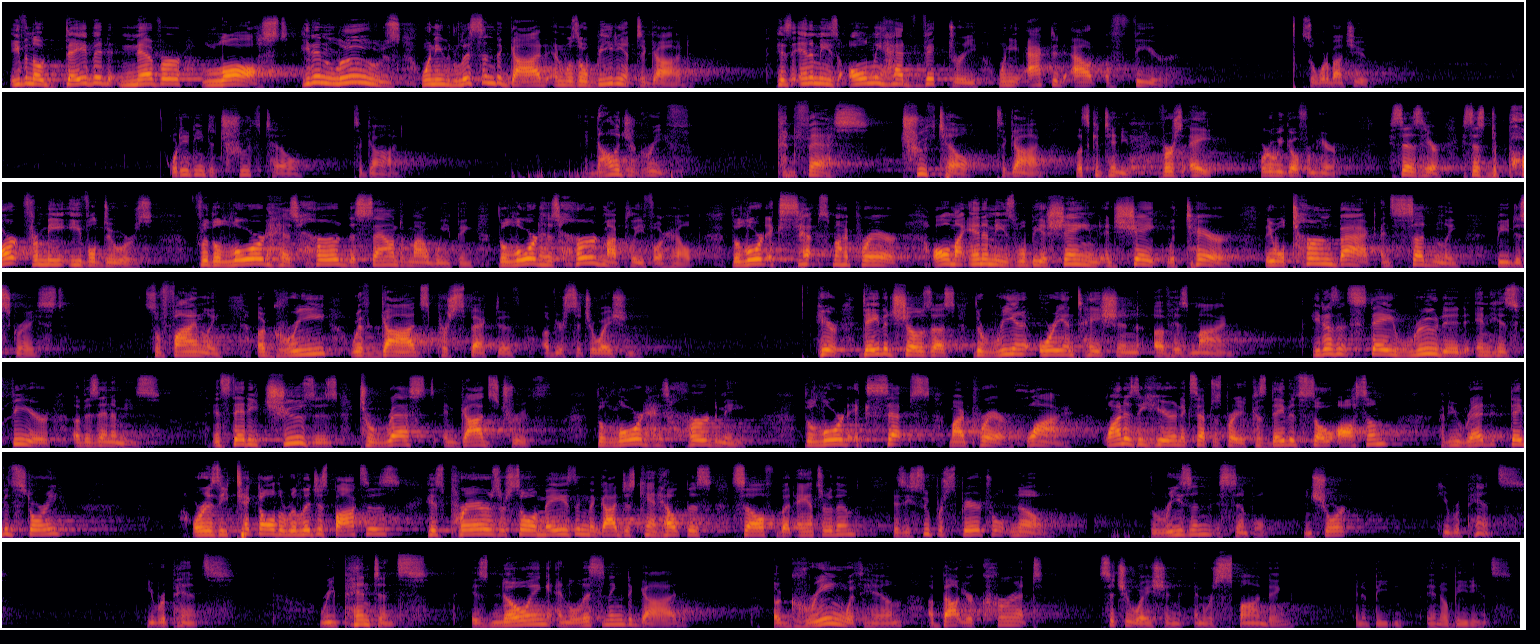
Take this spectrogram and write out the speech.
Even though David never lost, he didn't lose when he listened to God and was obedient to God. His enemies only had victory when he acted out of fear. So, what about you? What do you need to truth tell to God? Acknowledge your grief, confess, truth tell to God. Let's continue. Verse 8. Where do we go from here? He says here, He says, Depart from me, evildoers. For the Lord has heard the sound of my weeping. The Lord has heard my plea for help. The Lord accepts my prayer. All my enemies will be ashamed and shake with terror. They will turn back and suddenly be disgraced. So finally, agree with God's perspective of your situation. Here, David shows us the reorientation of his mind. He doesn't stay rooted in his fear of his enemies. Instead, he chooses to rest in God's truth. The Lord has heard me. The Lord accepts my prayer. Why? Why does he hear and accept his prayer? Because David's so awesome. Have you read David's story? Or has he ticked all the religious boxes? His prayers are so amazing that God just can't help himself but answer them? Is he super spiritual? No. The reason is simple. In short, he repents. He repents. Repentance is knowing and listening to God, agreeing with Him about your current situation, and responding in, obedience.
